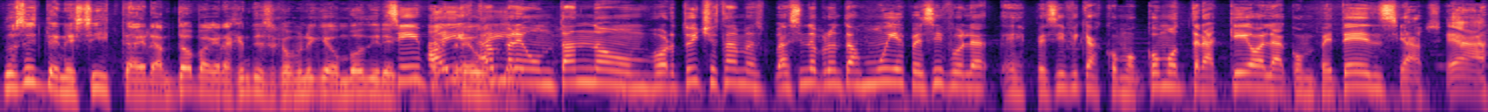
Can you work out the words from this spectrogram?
no sé si tenés Instagram, todo para que la gente se comunique con vos Sí, directamente. ahí están preguntando por Twitch, están haciendo preguntas muy específicas, específicas como cómo traqueo a la competencia, o sea,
